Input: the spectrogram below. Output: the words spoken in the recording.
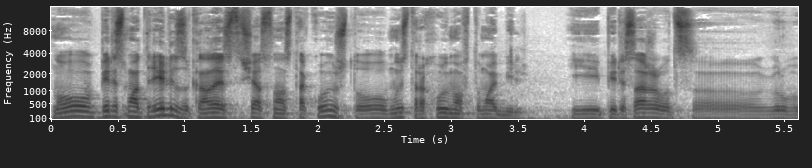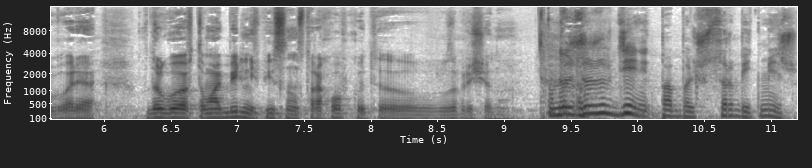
Но пересмотрели, законодательство сейчас у нас такое, что мы страхуем автомобиль. И пересаживаться, грубо говоря, в другой автомобиль, не вписанный в страховку, это запрещено. Ну, же денег побольше срубить, Миш.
